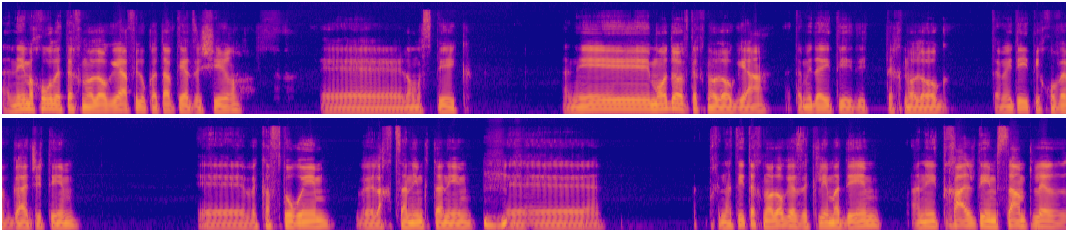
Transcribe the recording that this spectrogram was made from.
אני מכור לטכנולוגיה, אפילו כתבתי על זה שיר, אה, לא מספיק. אני מאוד אוהב טכנולוגיה, תמיד הייתי טכנולוג, תמיד הייתי חובב גאדג'טים, אה, וכפתורים, ולחצנים קטנים. אה, מבחינתי טכנולוגיה זה כלי מדהים. אני התחלתי עם סמפלר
